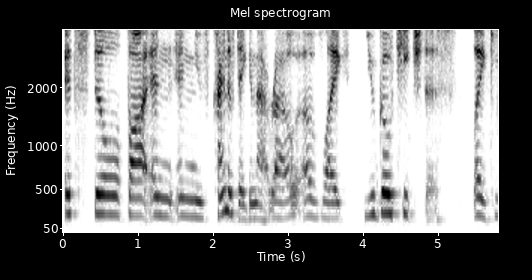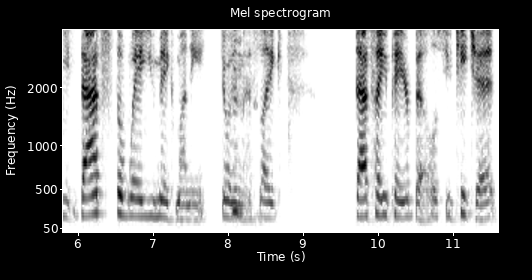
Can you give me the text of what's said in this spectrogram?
it's still thought and and you've kind of taken that route of like you go teach this. Like that's the way you make money doing mm-hmm. this. Like that's how you pay your bills. You teach it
